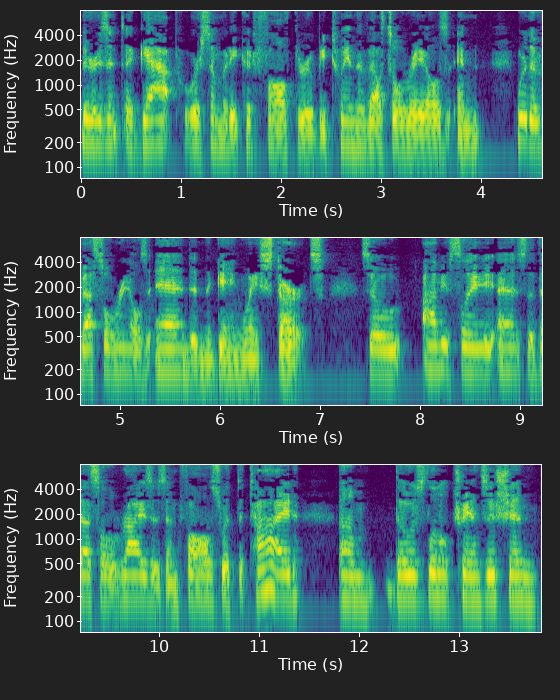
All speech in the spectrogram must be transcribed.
there isn't a gap where somebody could fall through between the vessel rails and where the vessel rails end and the gangway starts. So obviously, as the vessel rises and falls with the tide, um, those little transition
